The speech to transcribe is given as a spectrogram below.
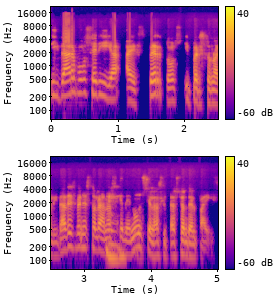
y dar vocería a expertos y personalidades venezolanas que denuncien la situación del país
